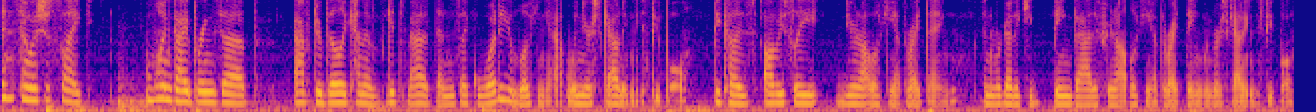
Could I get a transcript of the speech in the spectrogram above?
and so it's just like one guy brings up after Billy kind of gets mad at them, it's like, what are you looking at when you're scouting these people? Because obviously you're not looking at the right thing. And we're going to keep being bad if you're not looking at the right thing when we're scouting these people.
